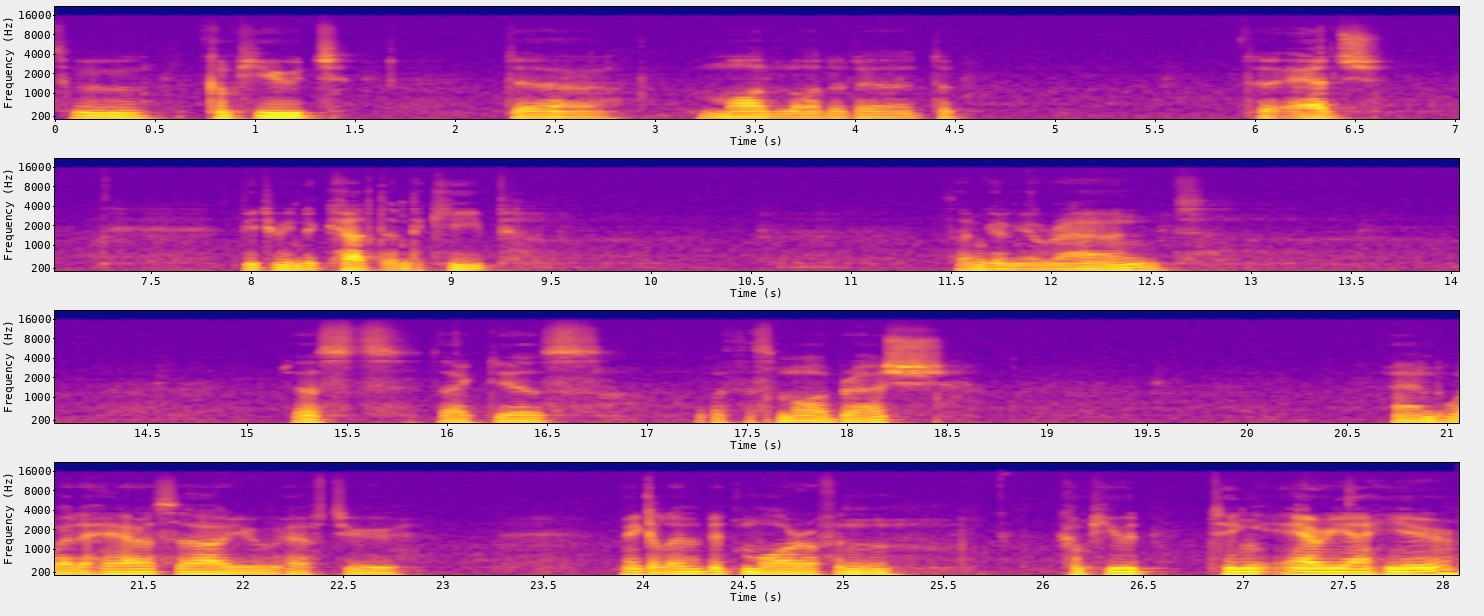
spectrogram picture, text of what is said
to compute the model or the, the, the, edge between the cut and the keep. So I'm going around just like this with a small brush and where the hairs are you have to make a little bit more of a computing area here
